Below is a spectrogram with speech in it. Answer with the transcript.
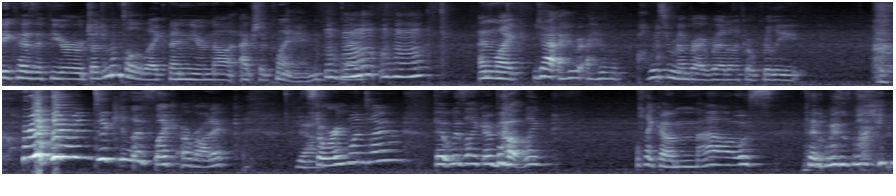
Because if you're judgmental, like then you're not actually playing. Mm-hmm, right? mm-hmm. And like, yeah, I, I always remember I read like a really, really ridiculous like erotic Yeah. story one time that was like about like, like a mouse that was like, it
